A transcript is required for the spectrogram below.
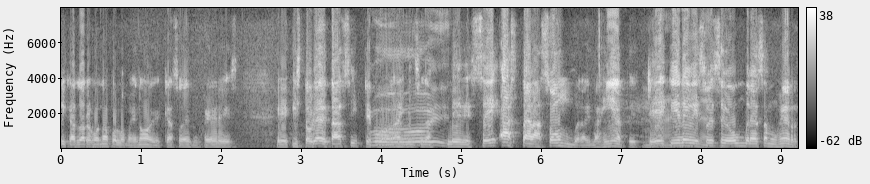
Ricardo Arjona, por lo menos en el caso de mujeres, eh, historia de taxi, que por le besé hasta la sombra, imagínate. ¿Qué, qué le besó ese hombre a esa mujer?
